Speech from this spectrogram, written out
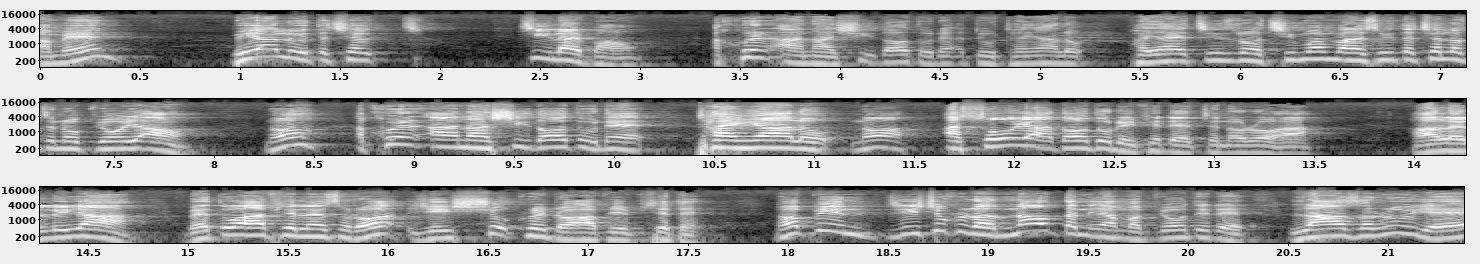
အာမင်ဘေးကလူတစ်ချက်ကြည့်လိုက်ပါအောင်အခွင့်အာဏာရှိတော်သူနဲ့အတူထိုင်ရလို့ဖခင်ရဲ့ကျေးဇူးတော်ချီးမွမ်းပါလေဆိုရင်တစ်ချက်လောက်ကျွန်တော်ပြောရအောင်နော်အခွင့်အာဏာရှိတော်သူနဲ့ထိုင်ရလို့နော်အစိုးရတော်သူတွေဖြစ်တယ်ကျွန်တော်တို့ဟာဟာလေလုယာဘယ်သူအဖြစ်လဲဆိုတော့ယေရှုခရစ်တော်အဖြစ်ဖြစ်တယ်နော်ပြီးရင်ယေရှုခရစ်တော်နောက်တနေရာမှာပြောသေးတယ်လာဇရုရဲ့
